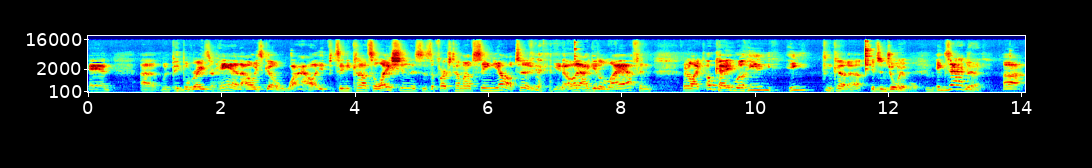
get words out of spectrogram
And uh, when people raise their hand, I always go, "Wow! If it's any consolation, this is the first time I've seen y'all too." You know, and I get a laugh, and they're like, "Okay, well he he can cut up." It's enjoyable. Exactly. Uh,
